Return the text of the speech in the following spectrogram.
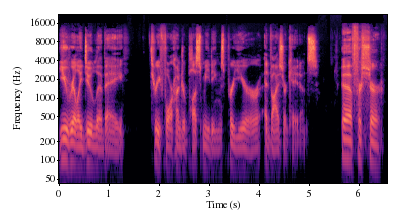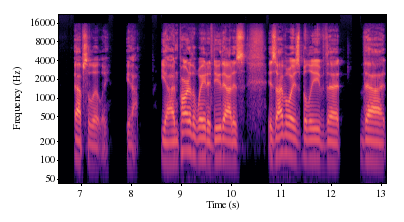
you really do live a three, 400 plus meetings per year advisor cadence. Yeah, for sure. Absolutely. Yeah. Yeah, and part of the way to do that is is I've always believed that that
